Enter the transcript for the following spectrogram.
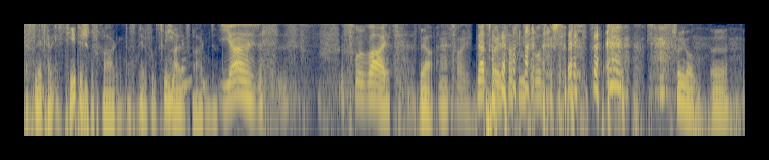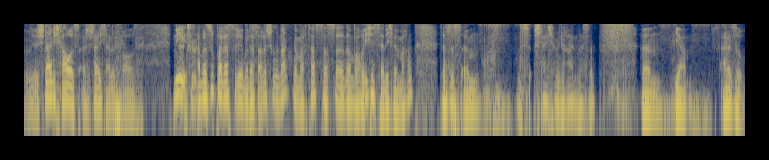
das sind ja keine ästhetischen Fragen. Das sind ja funktionalen ja, Fragen. Ja, das ist ist wohl wahr. Jetzt, ja. Na toll. Na toll, jetzt hast du mich bloßgestellt. Entschuldigung, äh, schneide ich raus, also schneide ich alles raus. Nee, aber super, dass du dir über das alles schon Gedanken gemacht hast. Das, äh, dann brauche ich es ja nicht mehr machen. Das ist, ähm, das schneide ich dann wieder rein, weißt du. Ähm, ja, also,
